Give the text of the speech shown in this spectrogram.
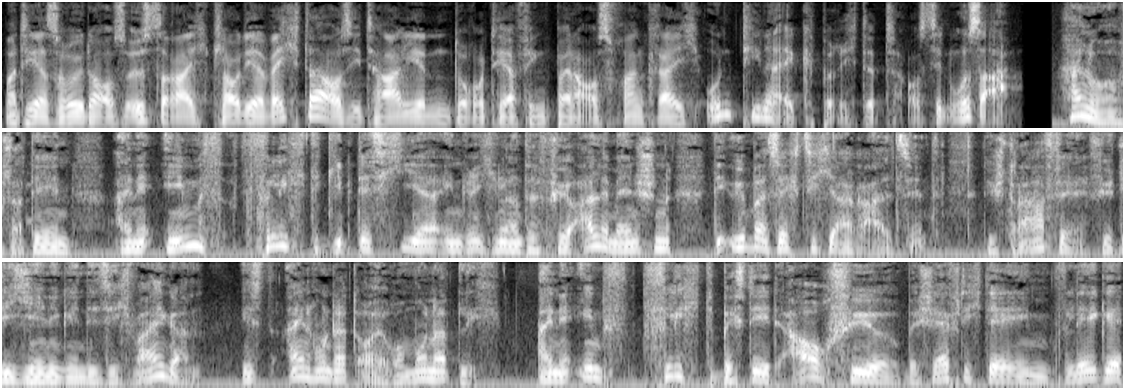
Matthias Röder aus Österreich, Claudia Wächter aus Italien, Dorothea Finkbeiner aus Frankreich und Tina Eck berichtet aus den USA. Hallo aus Athen. Eine Impfpflicht gibt es hier in Griechenland für alle Menschen, die über 60 Jahre alt sind. Die Strafe für diejenigen, die sich weigern, ist 100 Euro monatlich. Eine Impfpflicht besteht auch für Beschäftigte im Pflege-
